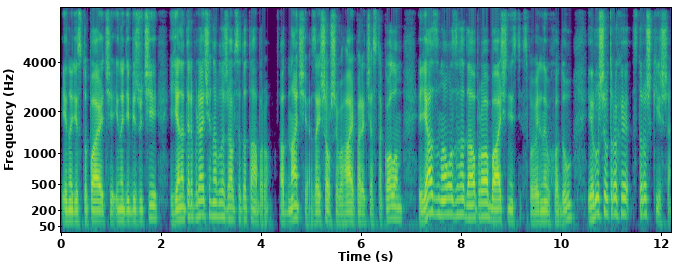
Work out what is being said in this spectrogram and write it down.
іноді ступаючи, іноді біжучи, я нетерпляче наближався до табору. Одначе, зайшовши в гай перед частоколом, я знову згадав про обачність, сповільнив ходу і рушив трохи сторожкіше.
